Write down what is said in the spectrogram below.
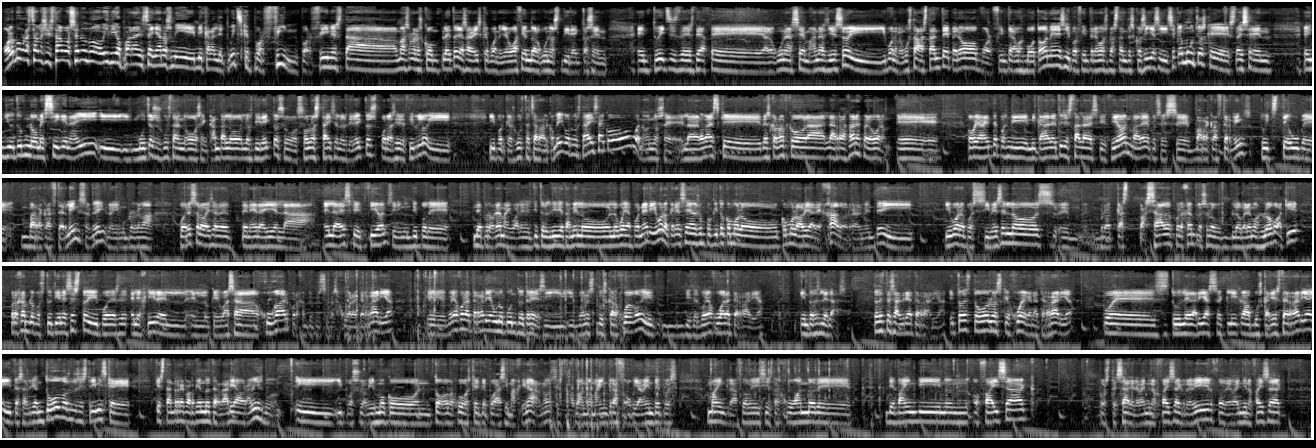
Hola muy buenas chavales, estamos en un nuevo vídeo para enseñaros mi, mi, canal de Twitch Que por fin, por fin está más o menos completo. Ya sabéis que bueno, llevo haciendo algunos directos en, en Twitch desde hace algunas semanas y eso y, bueno, me gusta bastante Pero por fin tenemos botones y por fin tenemos bastantes cosillas Y sé que muchos que estáis en, en YouTube no me siguen ahí y, muchos os gustan o os encantan lo, los directos O solo estáis en los directos, por así decirlo Y y porque os gusta charlar conmigo, os gusta Isaac o, bueno, no sé, la verdad es que desconozco la, las razones, pero bueno, eh, obviamente pues mi, canal de Twitch está en la descripción, ¿vale? Pues es eh, barra crafterlinks, Twitch TV crafterlinks, ¿ok? No hay ningún problema, por eso lo vais a tener ahí en la, en la descripción sin ningún tipo de, de problema, igual en el título del vídeo también lo, lo, voy a poner y bueno, quería enseñaros un poquito cómo lo, cómo lo había dejado realmente y... Y bueno, pues si ves en los eh, broadcast pasados, por ejemplo, eso lo, lo, veremos luego. Aquí, por ejemplo, pues tú tienes esto y puedes elegir el, el, lo que vas a jugar. Por ejemplo, pues si vas a jugar a Terraria. Eh, voy a jugar a Terraria 1.3 y, y pones buscar juego y dices voy a jugar a Terraria. Y entonces le das. Entonces te saldría Terraria. Entonces todos los que jueguen a Terraria pues tú le darías clic a buscarías Terraria y te saldrían todos los streamings que, que están repartiendo Terraria ahora mismo. Y, y, pues lo mismo con todos los juegos que te puedas imaginar, ¿no? Si estás jugando Minecraft, obviamente, pues Minecraft. O si estás jugando de, de Binding of Isaac, pues te sale de Binding of Isaac Rebirth o de Binding of Isaac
